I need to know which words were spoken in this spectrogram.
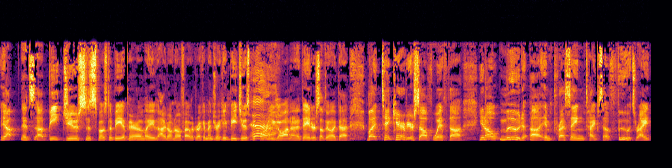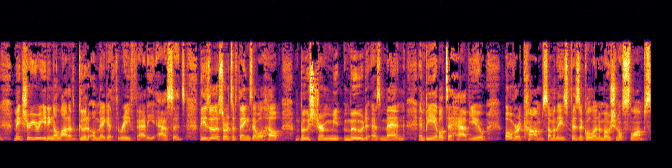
yeah, it's uh, beet juice is supposed to be apparently. I don't know if I would recommend drinking beet juice before Ugh. you go on a date or something like that. But take care of yourself with, uh, you know, mood uh, impressing types of foods. Right? Make sure you're eating a lot of good omega three fatty acids. These are the sorts of things that will help boost your mood as men and be able to have you overcome some of these physical and emotional slumps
